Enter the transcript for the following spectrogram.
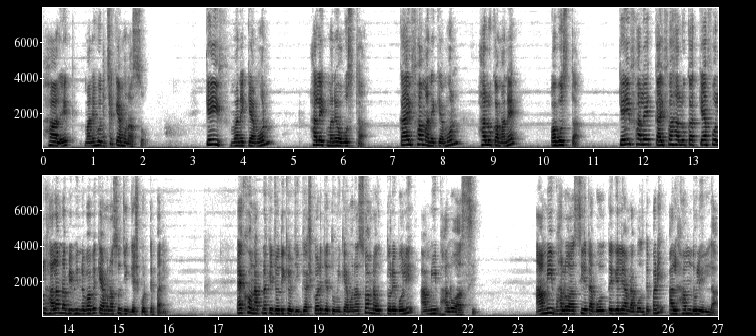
হালেক মানে হচ্ছে কেমন আছো। কেইফ মানে কেমন, হালেক মানে অবস্থা। কাইফা মানে কেমন, হালুকা মানে অবস্থা। কেইফ হালে কাইফা, হালুকা, ক্যাফল, হাল আমরা বিভিন্নভাবে কেমন আছো জিজ্ঞেস করতে পারি। এখন আপনাকে যদি কেউ জিজ্ঞাসা করে যে তুমি কেমন আছো, আমরা উত্তরে বলি, আমি ভালো আছি। আমি ভালো আছি এটা বলতে গেলে আমরা বলতে পারি আলহামদুলিল্লাহ।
